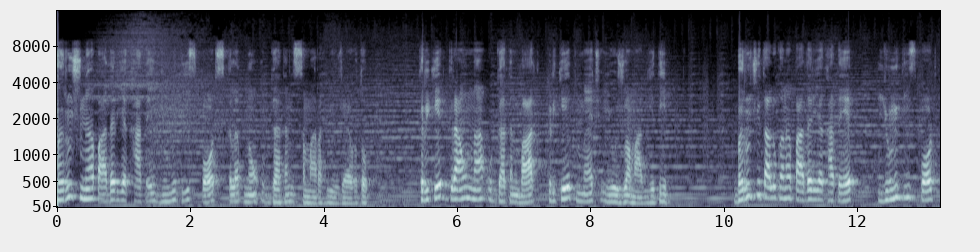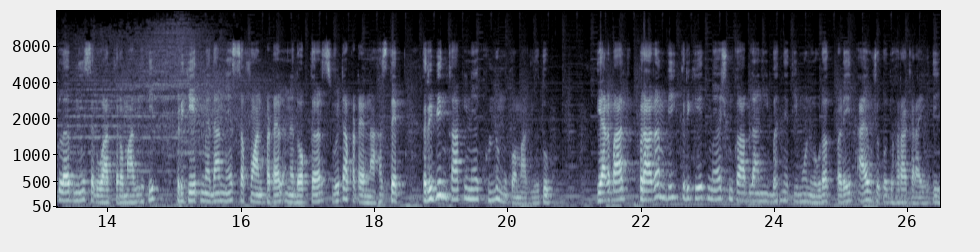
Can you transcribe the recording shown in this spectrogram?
ભરૂચના પાદરિયા ખાતે યુનિટી સ્પોર્ટ્સ ક્લબનો ઉદ્ઘાટન સમારોહ યોજાયો હતો. ક્રિકેટ ગ્રાઉન્ડના ઉદ્ઘાટન બાદ ક્રિકેટ મેચ યોજવામાં આવી હતી. ભરૂચ તાલુકાના પાદરિયા ખાતે યુનિટી સ્પોર્ટ ક્લબની શરૂઆત કરવામાં આવી હતી. ક્રિકેટ મેદાનને સફવાન પટેલ અને ડોક્ટર સ્વેટા પટેલના હસ્તે રિબિન કાપીને ખુલ્લું મૂકવામાં આવ્યું હતું. ત્યારબાદ પ્રારંભિક ક્રિકેટ મેચ મુકાબલાની બંને ટીમોની ઓળખ પડેલ આયોજકો દ્વારા કરાઈ હતી.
